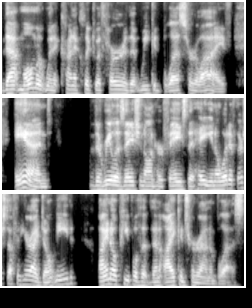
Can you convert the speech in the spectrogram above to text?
that moment when it kind of clicked with her that we could bless her life and the realization on her face that hey you know what? If there's stuff in here i don't need i know people that then i can turn around and bless.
